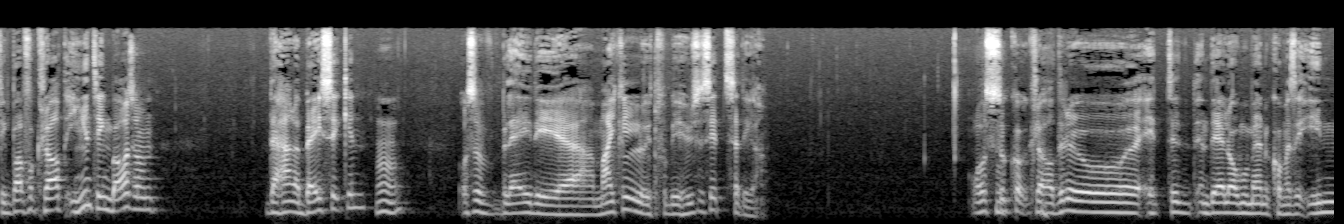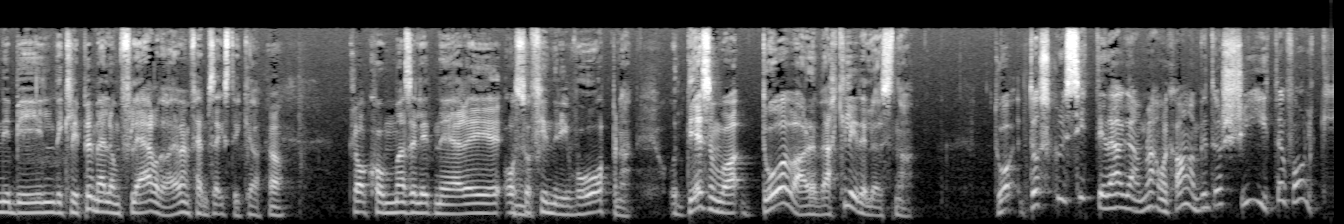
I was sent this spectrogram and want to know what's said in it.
Fikk bare forklart ingenting, bare sånn Det her er basicen. Og så ble de eh, Michael ut forbi huset sitt satt i gang. Og så klarte de jo etter en del år med å komme seg inn i bilen. De klipper mellom flere, da. Det er fem-seks stykker. Klarer å komme seg litt ned i, og så finner de våpenet. Og det som var, da var det virkelig det løsna. Da, da skulle du sett de der gamle amerikanerne begynte å skyte folk.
